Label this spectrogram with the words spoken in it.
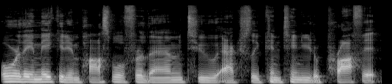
or they make it impossible for them to actually continue to profit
